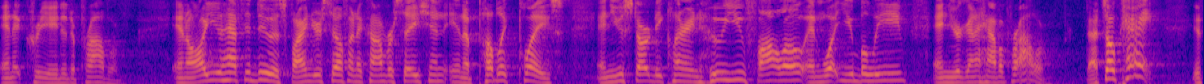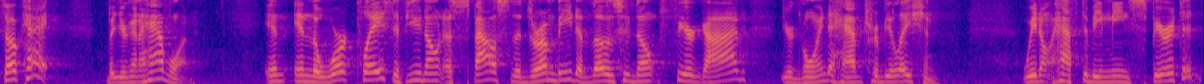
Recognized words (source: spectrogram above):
and it created a problem. And all you have to do is find yourself in a conversation in a public place, and you start declaring who you follow and what you believe, and you're going to have a problem. That's okay. It's okay. But you're going to have one. In, in the workplace, if you don't espouse the drumbeat of those who don't fear God, you're going to have tribulation. We don't have to be mean spirited.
